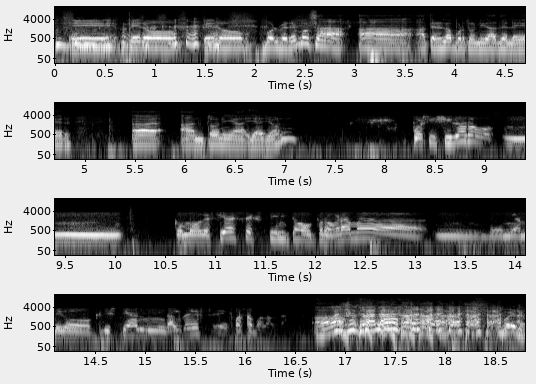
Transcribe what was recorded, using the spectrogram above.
Eh, pero, pero volveremos a, a tener la oportunidad de leer a Antonia y a John? Pues Isidoro, mm, como decía ese extinto programa mm, de mi amigo Cristian Galvez, eh, pasa palabra. Ah. bueno.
